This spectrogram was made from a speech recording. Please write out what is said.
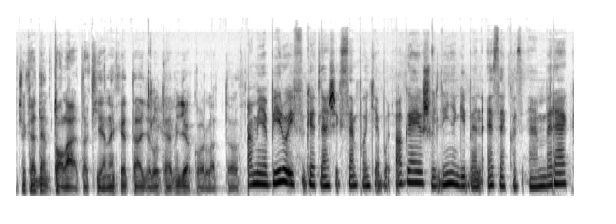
csak hát nem találtak ilyeneket tárgyalótermi gyakorlattal. Ami a bírói függetlenség szempontjából agályos, hogy lényegében ezek az emberek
